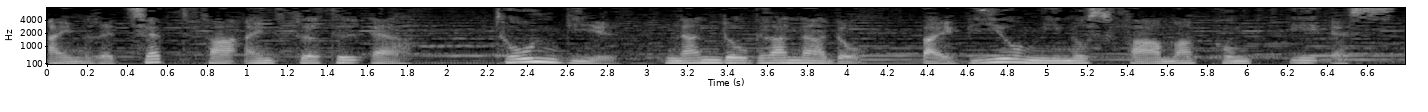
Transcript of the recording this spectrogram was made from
Ein Rezept Fahr ein Viertel R. Tonbiel, Nando Granado, bei bio-pharma.es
